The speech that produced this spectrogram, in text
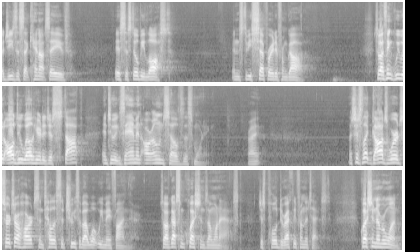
a Jesus that cannot save, is to still be lost and is to be separated from God. So I think we would all do well here to just stop and to examine our own selves this morning, right? Let's just let God's word search our hearts and tell us the truth about what we may find there. So I've got some questions I want to ask, just pulled directly from the text. Question number one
